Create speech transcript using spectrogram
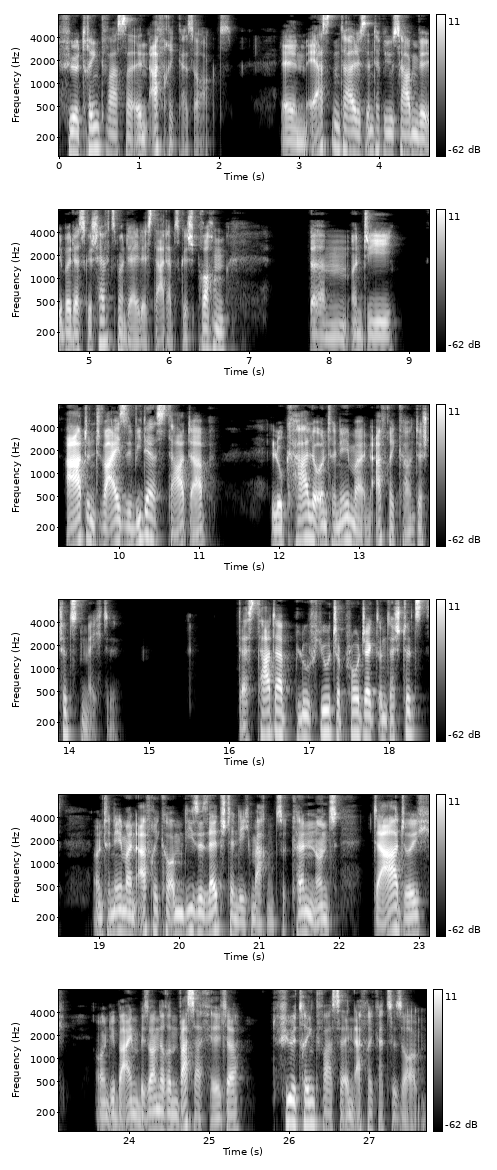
für Trinkwasser in Afrika sorgt. Im ersten Teil des Interviews haben wir über das Geschäftsmodell des Startups gesprochen ähm, und die Art und Weise, wie das Startup lokale Unternehmer in Afrika unterstützen möchte. Das Startup Blue Future Project unterstützt Unternehmer in Afrika, um diese selbstständig machen zu können und dadurch und über einen besonderen Wasserfilter für Trinkwasser in Afrika zu sorgen.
